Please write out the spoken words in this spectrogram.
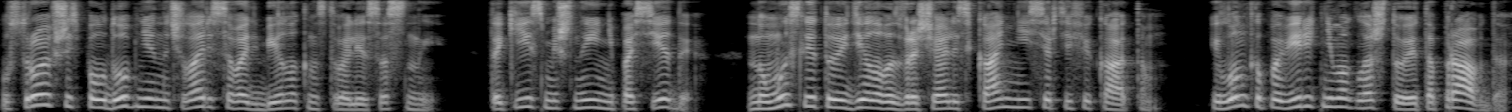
Устроившись поудобнее, начала рисовать белок на стволе сосны. Такие смешные непоседы. Но мысли то и дело возвращались к Анне и сертификатам. Илонка поверить не могла, что это правда.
